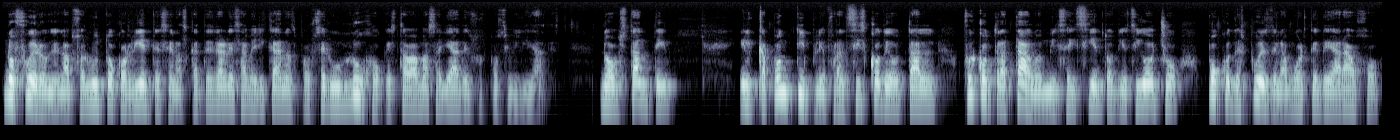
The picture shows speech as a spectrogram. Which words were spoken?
no fueron en absoluto corrientes en las catedrales americanas por ser un lujo que estaba más allá de sus posibilidades. No obstante, el capón tiple Francisco de Otal fue contratado en 1618, poco después de la muerte de Araujo,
